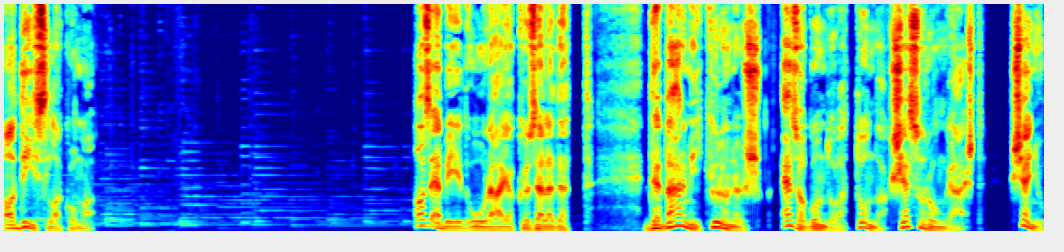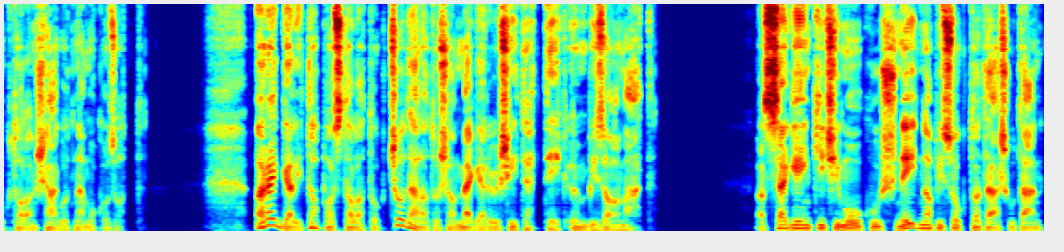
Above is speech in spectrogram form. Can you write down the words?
A díszlakoma Az ebéd órája közeledett, de bármi különös, ez a gondolat Tomnak se szorongást, se nyugtalanságot nem okozott. A reggeli tapasztalatok csodálatosan megerősítették önbizalmát. A szegény kicsi mókus négy napi szoktatás után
